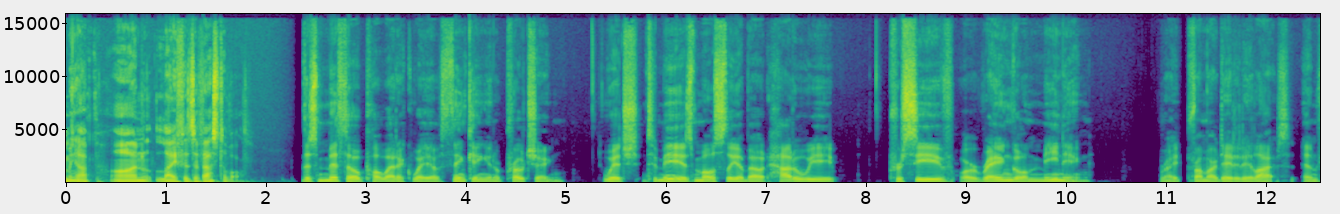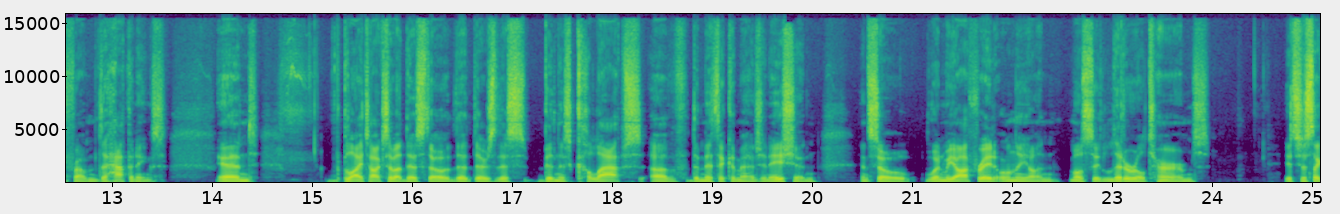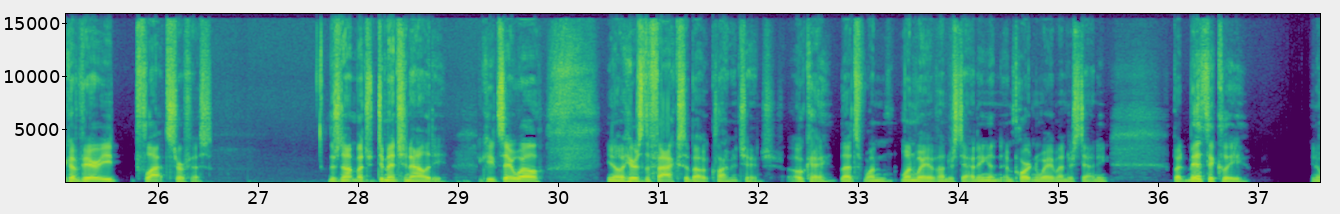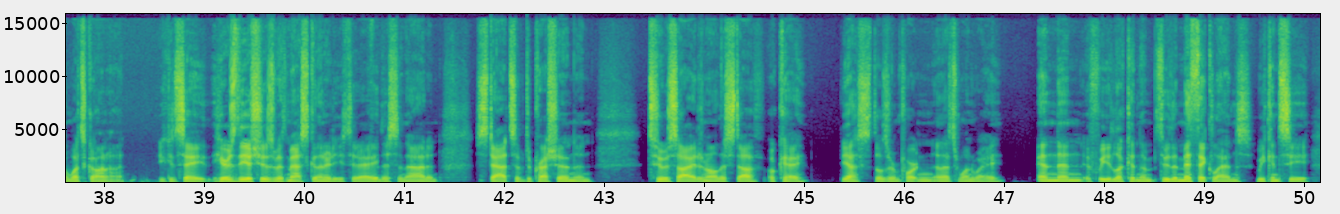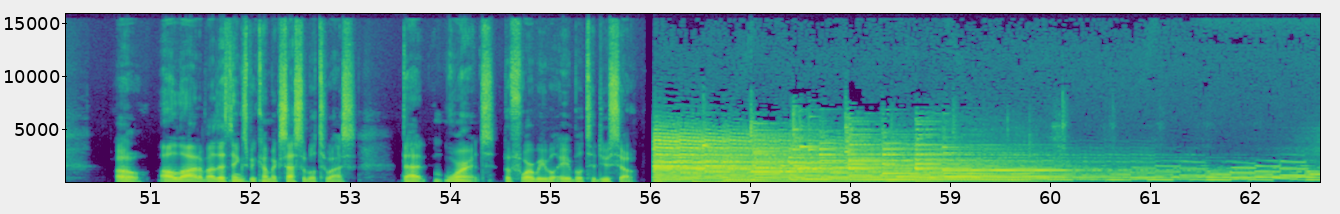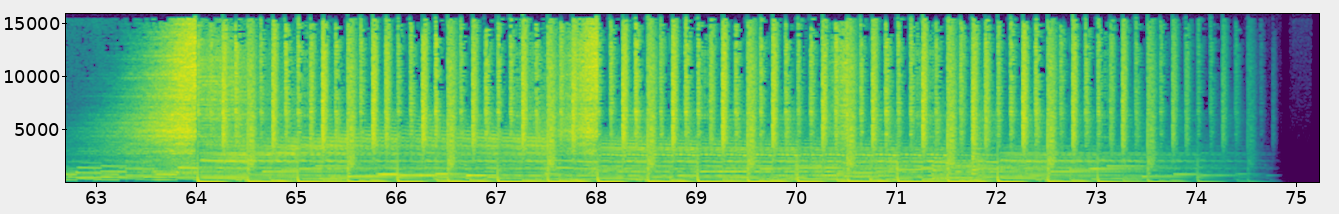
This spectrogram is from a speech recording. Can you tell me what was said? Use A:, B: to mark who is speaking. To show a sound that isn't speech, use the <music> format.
A: Coming up on Life is a Festival.
B: This mythopoetic way of thinking and approaching, which to me is mostly about how do we perceive or wrangle meaning, right, from our day to day lives and from the happenings. And Bly talks about this, though, that there's this been this collapse of the mythic imagination. And so when we operate only on mostly literal terms, it's just like a very flat surface. There's not much dimensionality. You could say, well, you know, here's the facts about climate change. Okay, that's one one way of understanding, an important way of understanding. But mythically, you know, what's gone on? You could say, here's the issues with masculinity today, this and that, and stats of depression and suicide and all this stuff. Okay, yes, those are important, and that's one way. And then if we look in them through the mythic lens, we can see, oh, a lot of other things become accessible to us that weren't before we were able to do so.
